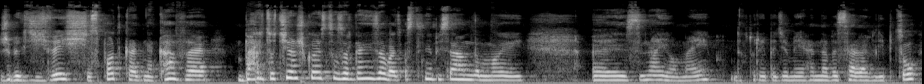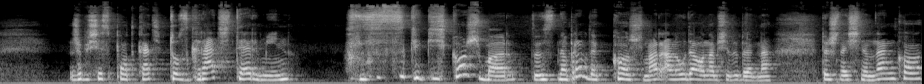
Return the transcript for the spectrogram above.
żeby gdzieś wyjść, się spotkać na kawę. Bardzo ciężko jest to zorganizować. Ostatnio pisałam do mojej y, znajomej, do której będziemy jechać na wesele w lipcu, żeby się spotkać, to zgrać termin. To jest jakiś koszmar. To jest naprawdę koszmar, ale udało nam się wybrać na pyszne śniadanko,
